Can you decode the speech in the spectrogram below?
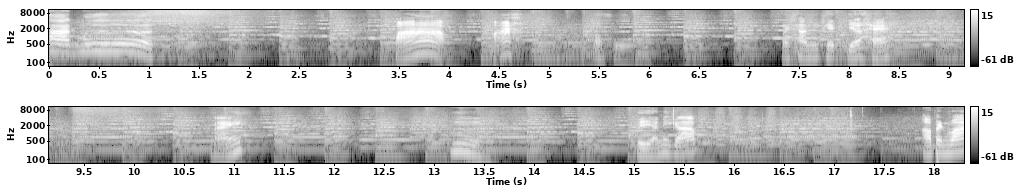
ธาตุมืดป้าบ มา โอ้โหไว้คราวนี้เพชรเยอะแฮะ ไหน อืม เหรียญอีกครับ เอาเป็นว่า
